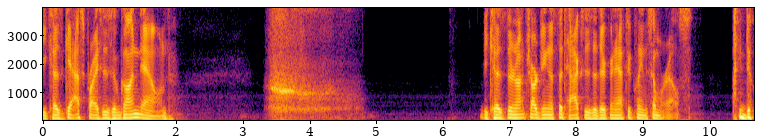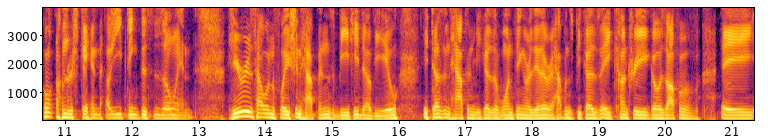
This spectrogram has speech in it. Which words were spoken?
because gas prices have gone down. because they're not charging us the taxes that they're going to have to claim somewhere else. I don't understand how you think this is a win. Here is how inflation happens, BTW. It doesn't happen because of one thing or the other. It happens because a country goes off of a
